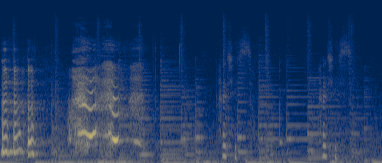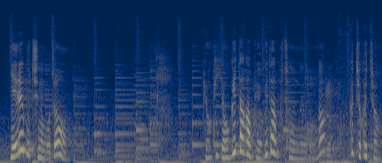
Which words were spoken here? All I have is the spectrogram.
할 수 있어. 할 수 있어. 얘를 붙이는 거죠? 여기 여기다가 여기다가 붙여놓는 건가? 그쵸 그쵸.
